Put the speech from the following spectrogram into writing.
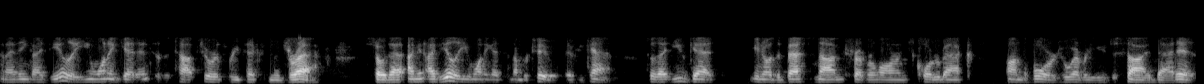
And I think ideally you want to get into the top two or three picks in the draft, so that I mean ideally you want to get to number two if you can, so that you get you know, the best non-Trevor Lawrence quarterback on the board, whoever you decide that is.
